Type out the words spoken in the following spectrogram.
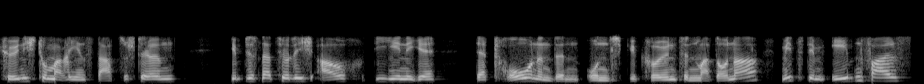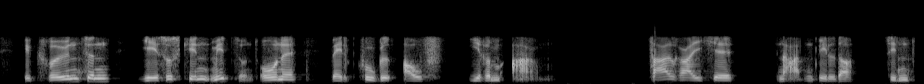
Königtum Mariens darzustellen, gibt es natürlich auch diejenige der thronenden und gekrönten Madonna mit dem ebenfalls gekrönten Jesuskind mit und ohne Weltkugel auf ihrem Arm. Zahlreiche Gnadenbilder sind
